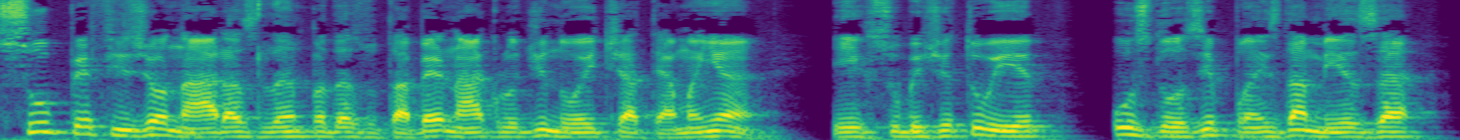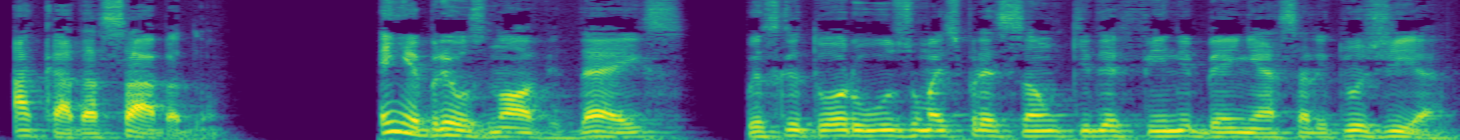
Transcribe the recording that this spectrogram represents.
supervisionar as lâmpadas do tabernáculo de noite até amanhã e substituir os doze pães da mesa a cada sábado. Em Hebreus 9, 10, o escritor usa uma expressão que define bem essa liturgia:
